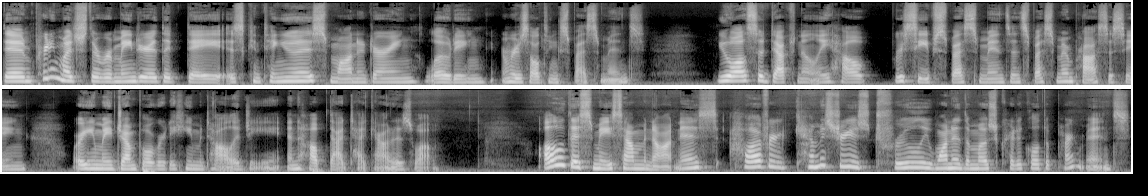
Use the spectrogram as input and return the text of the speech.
then pretty much the remainder of the day is continuous monitoring, loading, and resulting specimens. You also definitely help receive specimens and specimen processing, or you may jump over to hematology and help that tech out as well. All of this may sound monotonous, however, chemistry is truly one of the most critical departments.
